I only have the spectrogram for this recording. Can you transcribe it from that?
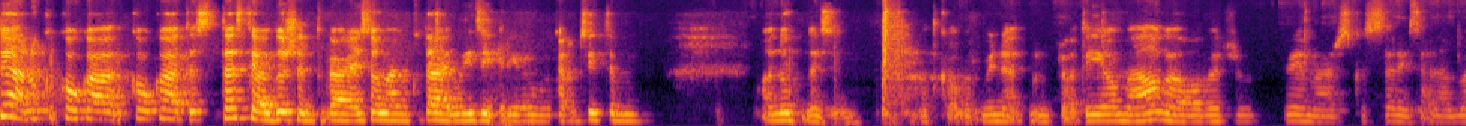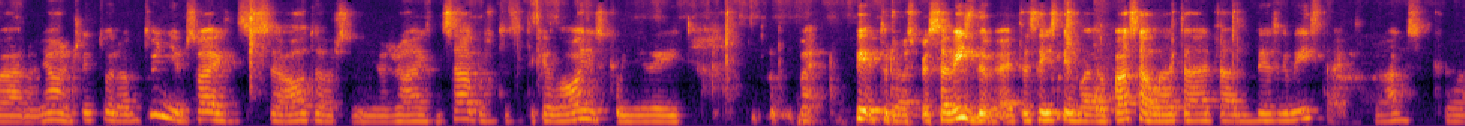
Jā, nu, ka kaut kā, kaut kā tas, tas jau dažiem, kā es domāju, ka tā ir līdzīga arī varbūt kādam citam, nu, nezinu, atkal var minēt, manuprāt, Iela Melgava ir piemērs, kas arī strādā bērnu un jauniešu literatūrā, bet viņi ir zvaigznes autors, viņi ir zvaigznes sākus, tas ir tikai loģiski, ka viņi arī pieturās pie sava izdevēja. Tas īstenībā jau pasaulē tā ir tāda diezgan izteikta praksa, ka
